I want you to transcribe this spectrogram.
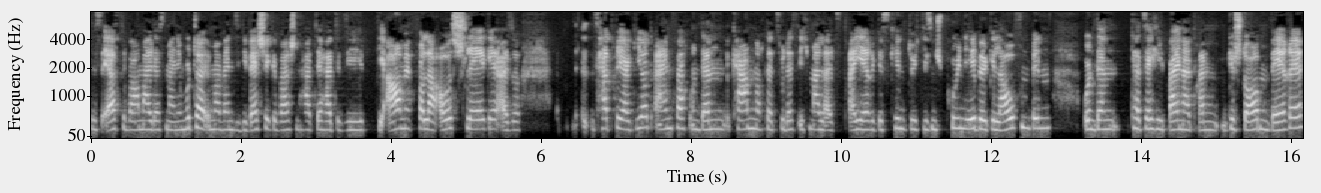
das erste war mal, dass meine Mutter immer, wenn sie die Wäsche gewaschen hatte, hatte sie die Arme voller Ausschläge. Also es hat reagiert einfach und dann kam noch dazu, dass ich mal als dreijähriges Kind durch diesen Sprühnebel gelaufen bin und dann tatsächlich beinahe dran gestorben wäre.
